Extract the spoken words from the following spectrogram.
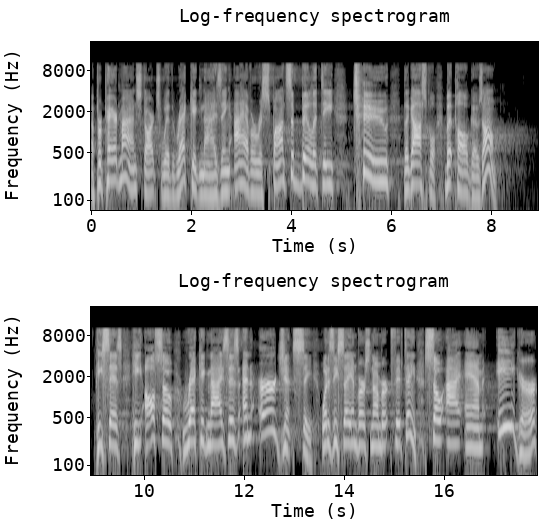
A prepared mind starts with recognizing I have a responsibility to the gospel. But Paul goes on. He says he also recognizes an urgency. What does he say in verse number 15? So I am eager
